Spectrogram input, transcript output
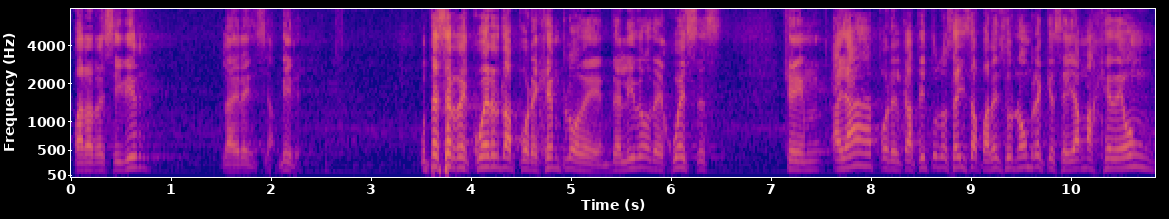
para recibir la herencia. Mire, Usted se recuerda, por ejemplo, del libro de jueces, que allá por el capítulo 6 aparece un hombre que se llama Gedeón.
